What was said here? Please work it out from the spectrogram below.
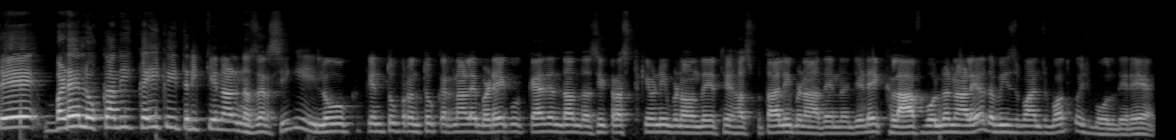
ਤੇ ਬੜੇ ਲੋਕਾਂ ਦੀ ਕਈ ਕਈ ਤਰੀਕੇ ਨਾਲ ਨਜ਼ਰ ਸੀਗੀ। ਲੋਕ ਕਿੰਤੂ ਪਰੰਤੂ ਕਰਨ ਵਾਲੇ ਬੜੇ ਕੋਈ ਕਹਿ ਦਿੰਦਾ ਹੁੰਦਾ ਸੀ ਟਰਸਟ ਕਿਉਂ ਨਹੀਂ ਬਣਾਉਂਦੇ? ਇੱਥੇ ਹਸਪਤਾਲ ਹੀ ਬਣਾ ਦੇਣ। ਜਿਹੜੇ ਖਿਲਾਫ ਬੋਲਣ ਵਾਲੇ ਆ ਦਬੀ ਜ਼ਬਾਨ 'ਚ ਬਹੁਤ ਕੁਝ ਬੋਲਦੇ ਰਹੇ ਆ।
